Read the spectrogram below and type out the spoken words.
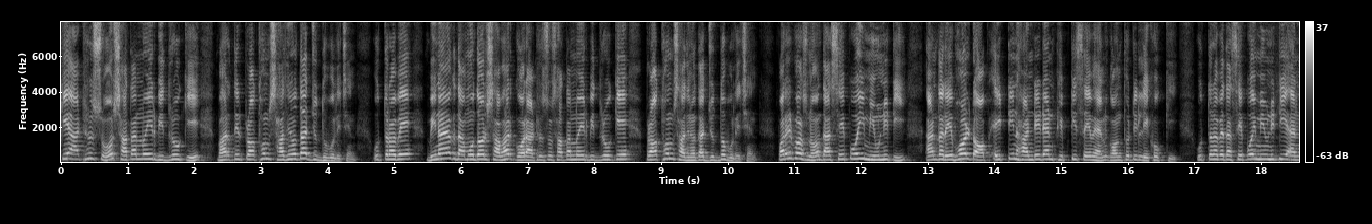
কে আঠেরোশো সাতান্ন এর বিদ্রোহকে ভারতের প্রথম স্বাধীনতার যুদ্ধ বলেছেন? উত্তর হবে বিনায়ক দামোদর সাভারকর আঠেরোশো সাতান্ন এর বিদ্রোহকে প্রথম স্বাধীনতার যুদ্ধ বলেছেন। পরের প্রশ্ন, the sepoy mutiny and the revolt of eighteen hundred and fifty seven গ্রন্থটির লেখক কি? উত্তর হবে, the sepoy mutiny and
